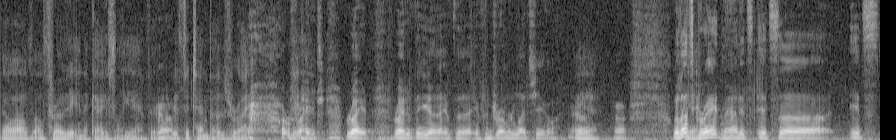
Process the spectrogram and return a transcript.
No, I'll I'll throw it in occasionally. Yeah, if, it- Yeah. if the tempo's right. right, right, right. If the uh, if the if the drummer lets you. yeah. Yeah. Well, that's Yeah. great, man. It's it's uh, it's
